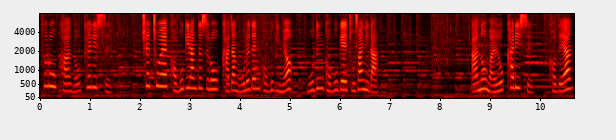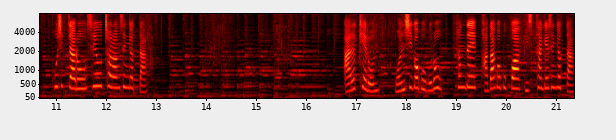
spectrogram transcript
프로가노케리스 최초의 거북이란 뜻으로 가장 오래된 거북이며 모든 거북의 조상이다. 아노말로카리스 거대한 포식자로 새우처럼 생겼다. 아르케론 원시거북으로 현대 바다거북과 비슷하게 생겼다.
